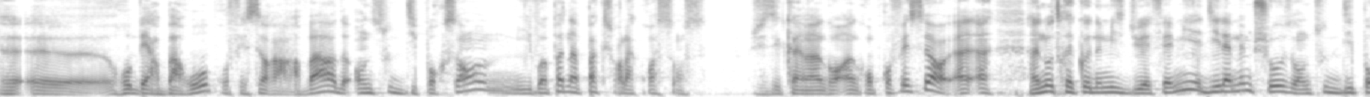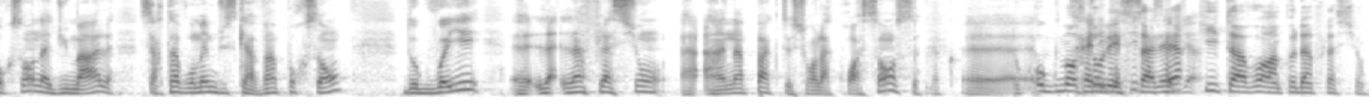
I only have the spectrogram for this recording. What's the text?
euh, euh, Robert Barrault, professeur à Harvard, en dessous de 10%, il ne voit pas d'impact sur la croissance. C'est quand même un grand, un grand professeur. Un, autre économiste du FMI a dit la même chose. En dessous de 10%, on a du mal. Certains vont même jusqu'à 20%. Donc vous voyez, euh, la- l'inflation a, un impact sur la croissance. euh, Augmentons les salaires, devient- quitte à avoir un peu d'inflation.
